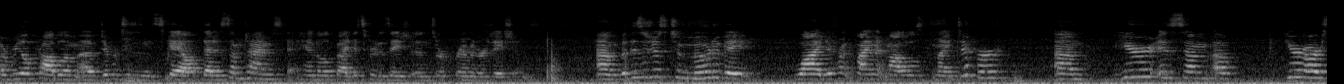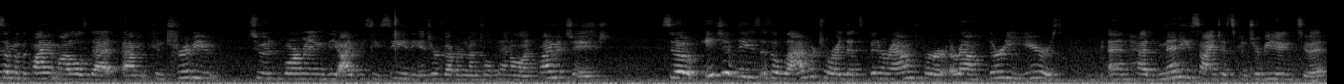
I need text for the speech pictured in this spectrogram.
a real problem of differences in scale that is sometimes handled by discretizations or parameterizations. Um, but this is just to motivate why different climate models might differ. Um, here is some of here are some of the climate models that um, contribute to informing the IPCC, the Intergovernmental Panel on Climate Change. So each of these is a laboratory that's been around for around 30 years and had many scientists contributing to it.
